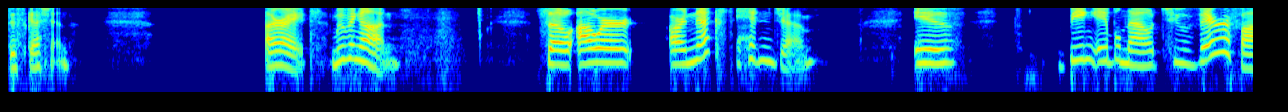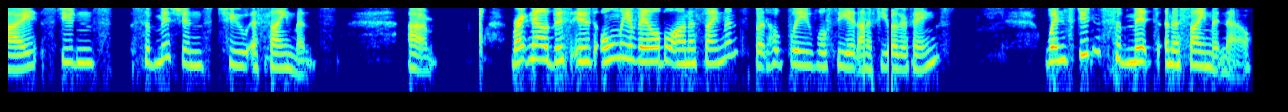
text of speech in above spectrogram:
discussion. All right, moving on. So our our next hidden gem is being able now to verify students' submissions to assignments. Um, right now, this is only available on assignments, but hopefully we'll see it on a few other things. When students submit an assignment now,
